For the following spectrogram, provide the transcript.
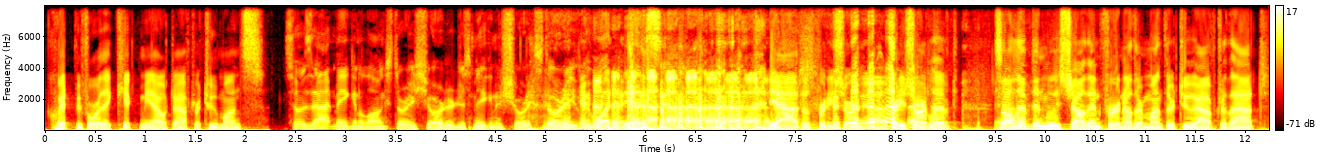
quit before they kicked me out after two months So is that making a long story short, or just making a short story what it is? yeah it was pretty short. Pretty short lived so i lived in moose jaw then for another month or two after that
